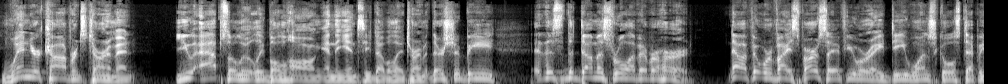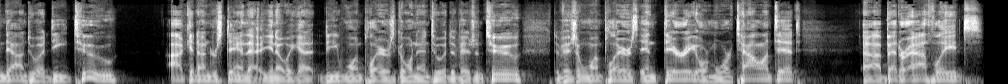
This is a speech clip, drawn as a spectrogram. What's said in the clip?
win your conference tournament, you absolutely belong in the NCAA tournament. There should be. This is the dumbest rule I've ever heard. Now, if it were vice versa, if you were a D1 school stepping down to a D2, I could understand that. You know, we got D1 players going into a Division two, Division one players in theory or more talented, uh, better athletes.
